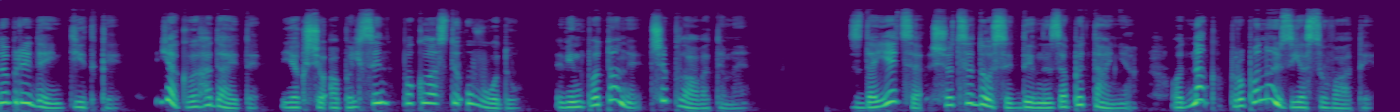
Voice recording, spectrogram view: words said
Добрий день, дітки. Як ви гадаєте, якщо апельсин покласти у воду, він потоне чи плаватиме? Здається, що це досить дивне запитання, однак пропоную з'ясувати.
